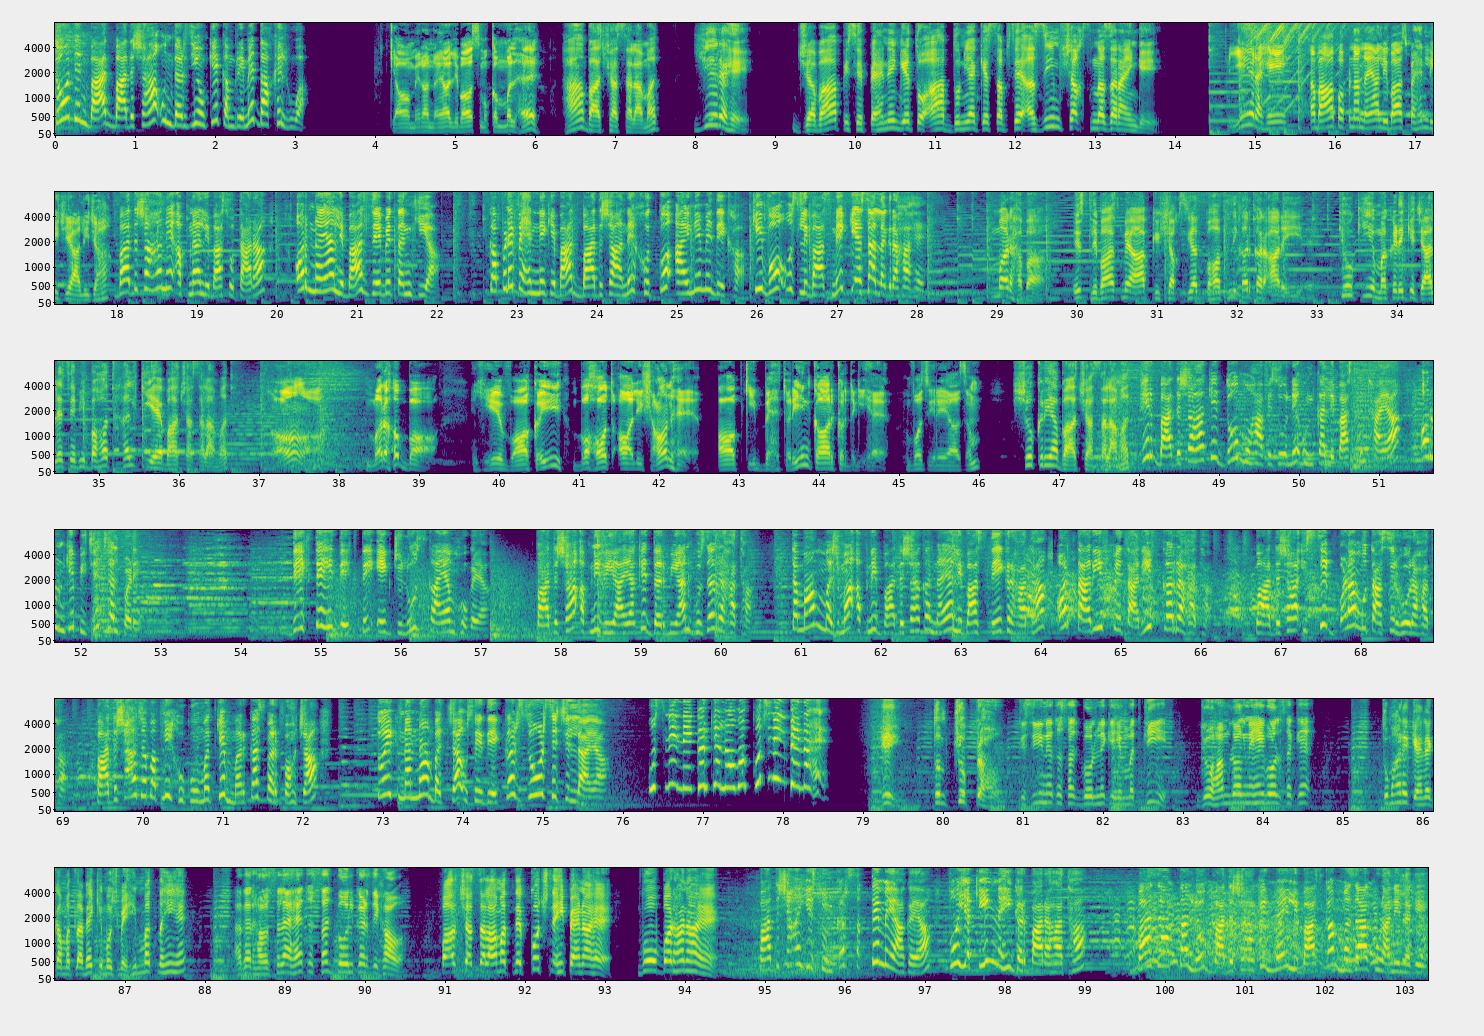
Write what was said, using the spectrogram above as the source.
दो दिन बाद बादशाह उन दर्जियों के कमरे में दाखिल हुआ। क्या मेरा नया लिबास मुकम्मल है? हाँ बादशाह सलामत ये रहे। जब आप इसे पहनेंगे तो आप दुनिया के सबसे अजीम शख्स नज़र आएँगे। ये रहे अब आप अपना नया लिबास पहन लीजिए आलीजा बादशाह ने अपना लिबास उतारा और नया लिबास जेबे तन किया। कपड़े पहनने के बाद बादशाह ने खुद को आईने में देखा कि वो उस लिबास में कैसा लग रहा है। मरहबा इस लिबास में आपकी शख्सियत बहुत निखर कर आ रही है क्योंकि ये मकड़े के जाले से भी बहुत हल्की है बादशाह सलामत। हाँ मरहबा ये वाकई बहुत आलिशान है। आपकी बेहतरीन कारकर्दगी है वज़ीर आज़म शुक्रिया बादशाह सलामत। फिर बादशाह के दो मुहाफिजों ने उनका लिबास उठाया और उनके पीछे चल पड़े। देखते ही देखते एक जुलूस कायम हो गया। बादशाह अपनी रियाया के दरमियान गुजर रहा था। तमाम मजमा अपने बादशाह का नया लिबास देख रहा था और तारीफ़ पे तारीफ़ कर रहा था। बादशाह इससे बड़ा मुतासिर हो रहा था। बादशाह जब अपनी हुकूमत के मरकज पर पहुँचा, तो एक नन्हा बच्चा उसे देखकर ज़ोर से चिल्लाया। उसने नेकर के अलावा कुछ नहीं पहना है। हे तुम चुप रहो। किसी ने तो सच बोलने की हिम्मत की जो हम लोग नहीं बोल सके। तुम्हारे कहने का मतलब है कि मुझमें हिम्मत नहीं है? अगर हौसला है तो सच बोल कर दिखाओ। बादशाह सलामत ने कुछ नहीं पहना है। वो बरहना है। बादशाह ये सुनकर सत्ते में आ गया। वो यकीन नहीं कर पा रहा था। बाजाबता लोग बादशाह के नए लिबास का मज़ाक उड़ाने लगे।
